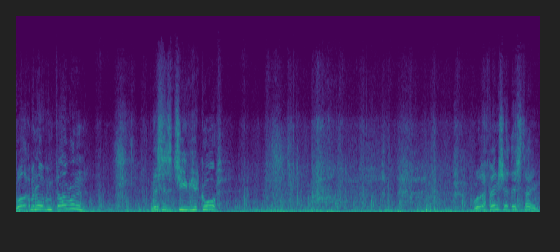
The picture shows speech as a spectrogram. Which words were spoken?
Welcome to Open Fell Running. And this is a Cheviot goat. Will I finish it this time?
